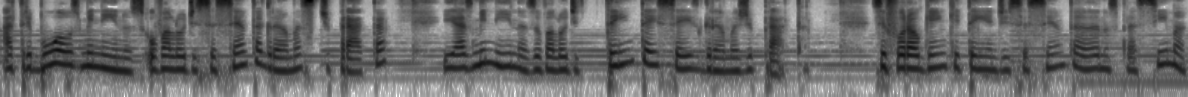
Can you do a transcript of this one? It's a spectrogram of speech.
atribua aos meninos o valor de 60 gramas de prata e às meninas o valor de 36 gramas de prata. Se for alguém que tenha de 60 anos para cima,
